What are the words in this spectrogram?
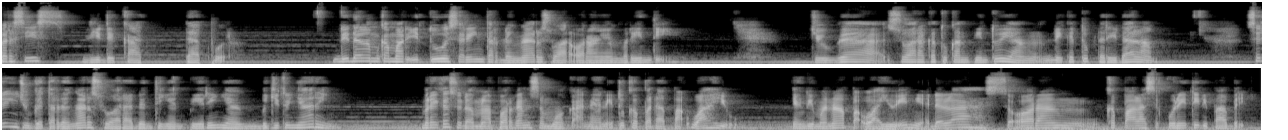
Persis di dekat dapur. Di dalam kamar itu sering terdengar suara orang yang merintih. Juga suara ketukan pintu yang diketuk dari dalam. Sering juga terdengar suara dentingan piring yang begitu nyaring. Mereka sudah melaporkan semua keanehan itu kepada Pak Wahyu, yang di mana Pak Wahyu ini adalah seorang kepala security di pabrik.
